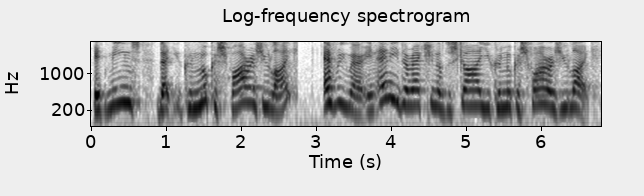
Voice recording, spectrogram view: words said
it means that you can look as far as you like. Everywhere, in any direction of the sky, you can look as far as you like.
